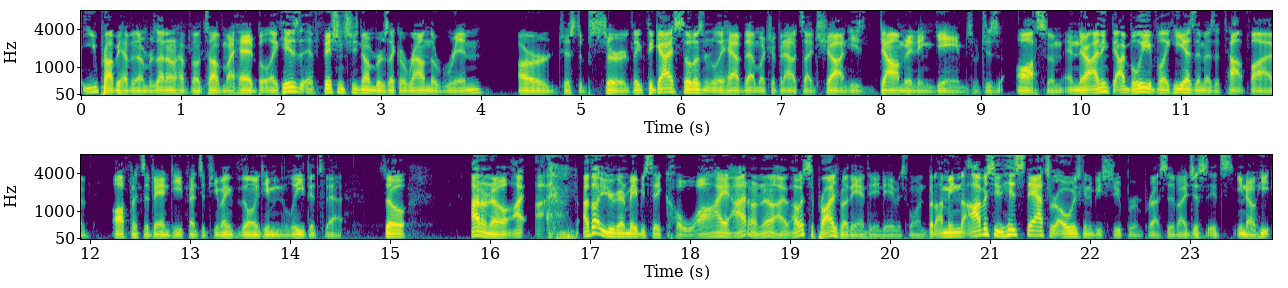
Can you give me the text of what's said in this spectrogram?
you probably have the numbers. I don't have them on top of my head, but like his efficiency numbers, like around the rim, are just absurd. Like the guy still doesn't really have that much of an outside shot, and he's dominating games, which is awesome. And there, I think, I believe, like he has them as a top five offensive and defensive team. I think the only team in the league that's that. So I don't know. I, I, I thought you were going to maybe say Kawhi. I don't know. I, I, was surprised by the Anthony Davis one, but I mean, obviously his stats are always going to be super impressive. I just, it's, you know, he,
